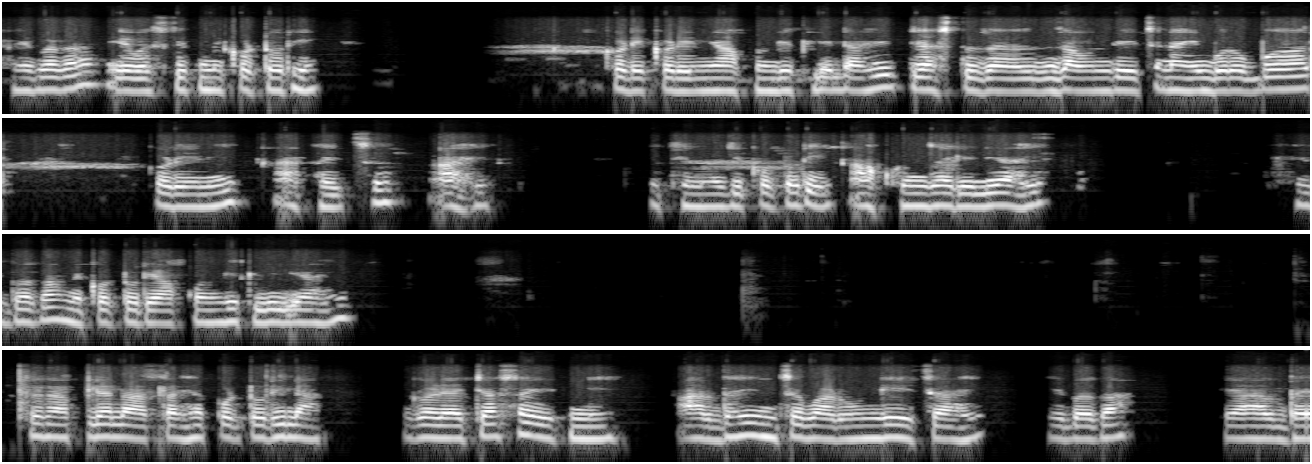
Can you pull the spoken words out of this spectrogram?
हे बघा व्यवस्थित मी कटोरी कडेकडेने आखून घेतलेलं आहे. जास्त जा जाऊन द्यायचं नाही बरोबर? कडेने आखायचं आहे. इथे माझी कटोरी आखून झालेली आहे. हे बघा मी कटोरी आखून घेतलेली आहे. तर आपल्याला आता ह्या कटोरीला गळ्याच्या साईडने अर्धा इंच वाढवून घ्यायचं आहे. हे बघा हे अर्धा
